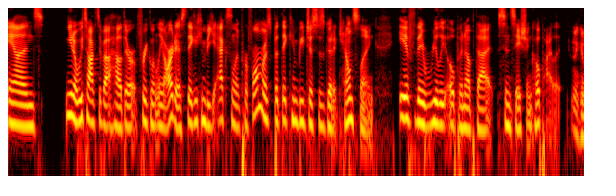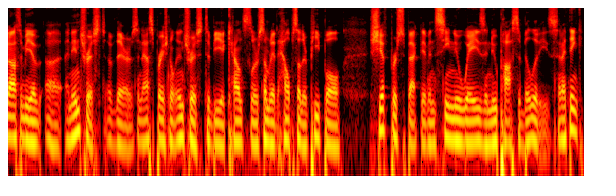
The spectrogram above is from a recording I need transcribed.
And you know, we talked about how they're frequently artists. They can be excellent performers, but they can be just as good at counseling if they really open up that sensation co-pilot. It can also be a, uh, an interest of theirs, an aspirational interest to be a counselor, somebody that helps other people shift perspective and see new ways and new possibilities. And I think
